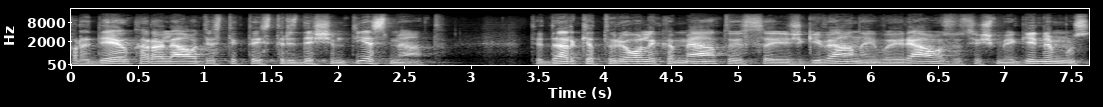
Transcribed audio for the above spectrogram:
Pradėjo karaliautis tik tais 30 metų. Tai dar 14 metų jisai išgyvena įvairiausius išmėginimus.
